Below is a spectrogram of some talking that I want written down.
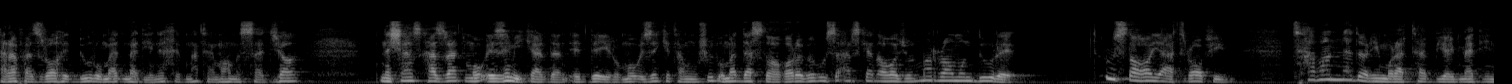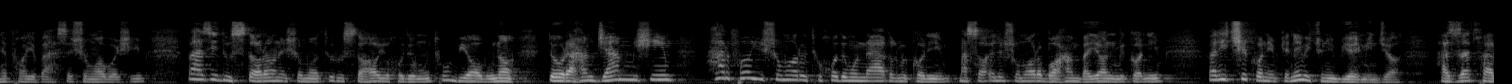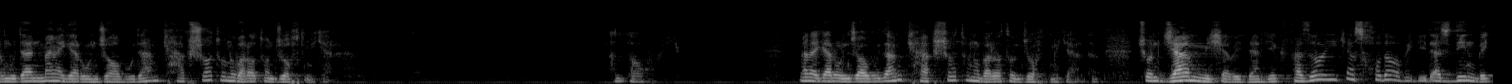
طرف از راه دور اومد مدینه خدمت امام سجاد. نشست حضرت موعظه می‌کردن ای رو. موعظه که تموم شد اومد دست آقا رو ببوسه عرض کرد آقا جون ما رامون دوره. تو روستاهای اطرافیم. توان نداریم مرتب بیای مدینه پای بحث شما باشیم. بعضی دوستداران شما تو روستاهای خودمون تو بیابونا دوره هم جمع میشیم. حرفای شما رو تو خودمون نقل می‌کنیم. مسائل شما رو با هم بیان می‌کنیم. ولی چه کنیم که نمی‌تونیم بیایم اینجا؟ حضرت فرمودن من اگر اونجا بودم کفشاتون رو براتون جفت می‌کردم. الله من اگر اونجا بودم کفشاتون رو براتون جفت می‌کردم. چون جمع می‌شوید در یک فضایی که از خدا بگید از دین بگید.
